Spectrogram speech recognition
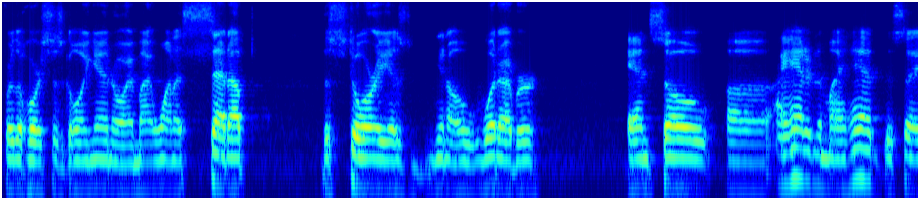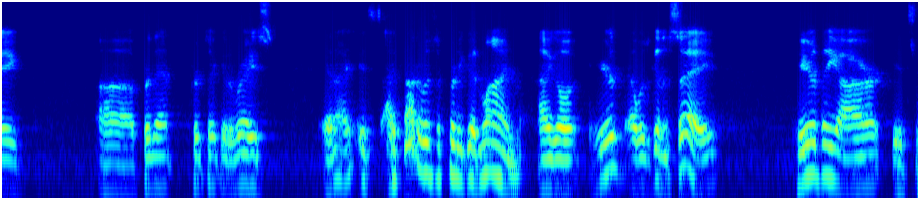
for the horses going in, or I might want to set up the story as you know whatever. And so uh, i had it in my head to say uh, for that particular race and I, it's, I thought it was a pretty good line. I go here i was going to say here they are it's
